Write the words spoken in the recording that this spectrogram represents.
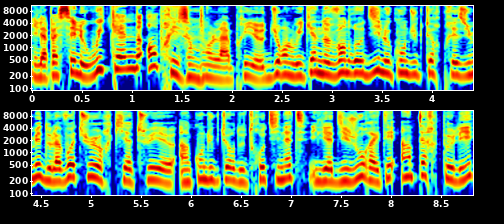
Il a passé le week-end en prison. On l'a appris euh, durant le week-end. Vendredi, le conducteur présumé de la voiture qui a tué euh, un conducteur de trottinette il y a dix jours a été interpellé.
